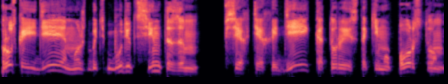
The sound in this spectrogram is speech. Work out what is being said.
«Русская идея, может быть, будет синтезом всех тех идей, которые с таким упорством,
